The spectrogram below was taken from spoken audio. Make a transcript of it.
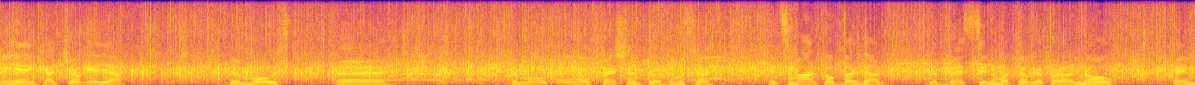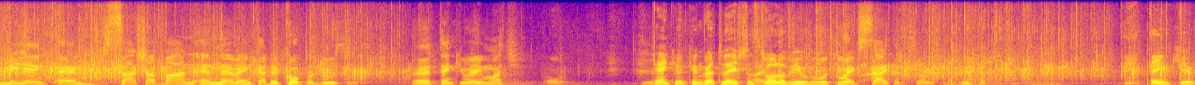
me and Kachogelia, the most, uh, the most, I don't know, passionate producer. It's Marko Brdar, the best cinematographer I know and Miljenk and Sasha Ban and Nevenka, the co-producer. Uh, thank you very much. Oh, yeah. Thank you and congratulations to all of you. Too, too excited, sorry. thank you.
